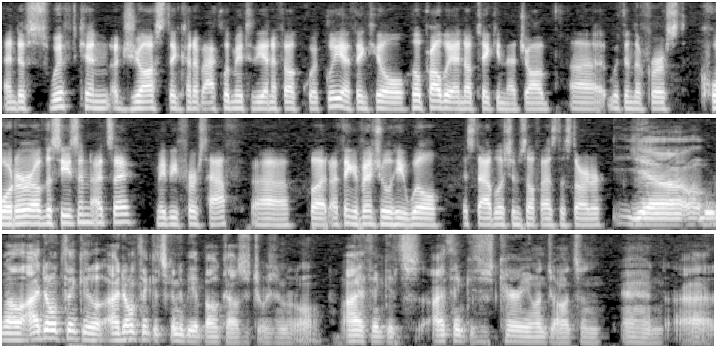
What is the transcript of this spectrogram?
And if Swift can adjust and kind of acclimate to the NFL quickly, I think he'll he'll probably end up taking that job uh, within the first quarter of the season. I'd say maybe first half. Uh, but I think eventually he will establish himself as the starter. Yeah, well, I don't think it'll. I don't think it's going to be a bell cow situation at all. I think it's. I think it's just Kerryon Johnson and uh,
